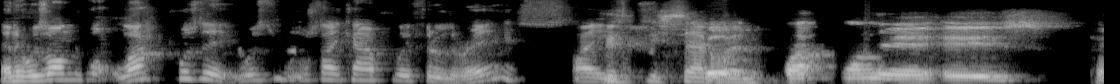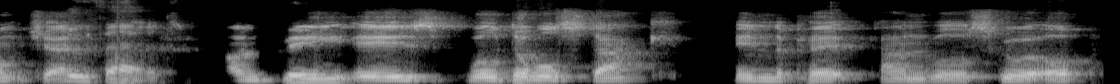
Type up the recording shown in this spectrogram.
And it was on what lap was it? It was, it was like halfway through the race, like Fifty-seven. But plan A is puncture. two thirds. And B is we'll double stack in the pit and we'll screw it up.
